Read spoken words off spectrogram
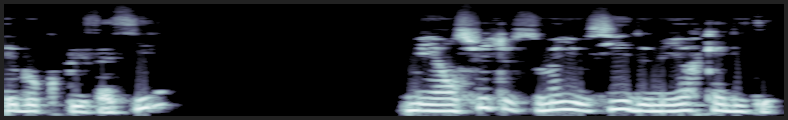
est beaucoup plus facile mais ensuite le sommeil aussi est de meilleure qualité.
